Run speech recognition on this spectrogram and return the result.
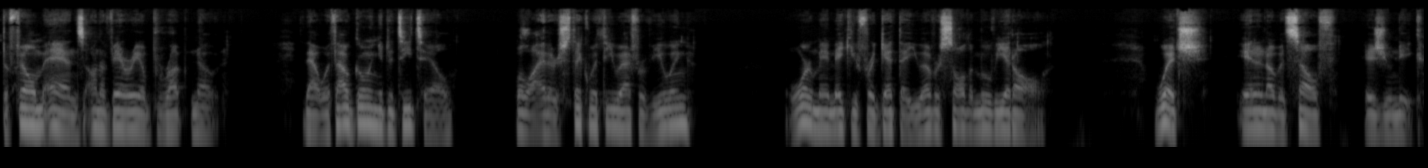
the film ends on a very abrupt note that, without going into detail, will either stick with you after viewing or may make you forget that you ever saw the movie at all which in and of itself is unique.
